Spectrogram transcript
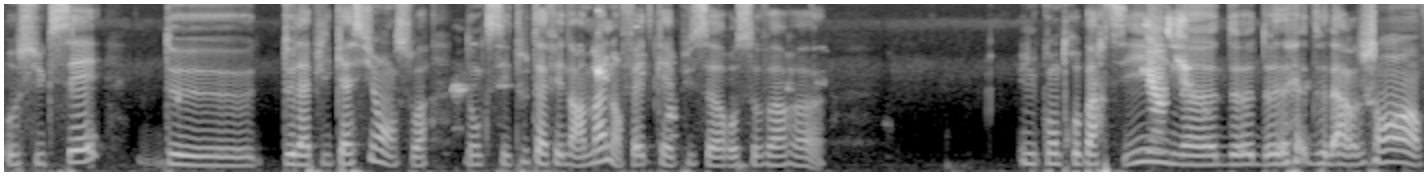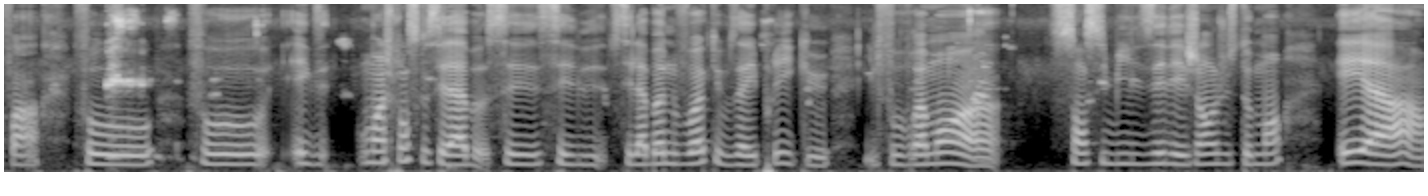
au succès de, de l'application en soi. Donc c'est tout à fait normal en fait qu'elle puisse euh, recevoir euh, une contrepartie, de, de, de l'argent. Enfin, faut, faut moi je pense que c'est la, c'est, la bonne voie que vous avez pris et qu'il faut vraiment sensibiliser les gens justement et à,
